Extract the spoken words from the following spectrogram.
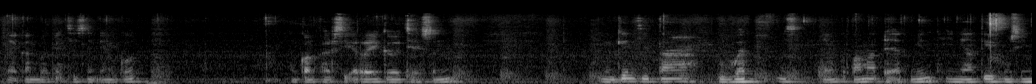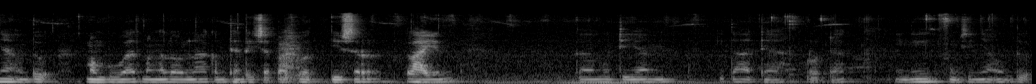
saya akan pakai JSON encode. Konversi array ke JSON mungkin kita buat yang pertama ada admin ini nanti fungsinya untuk membuat mengelola kemudian reset password user lain. Kemudian kita ada produk ini fungsinya untuk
